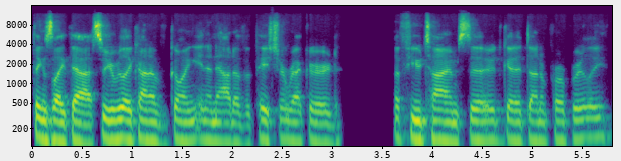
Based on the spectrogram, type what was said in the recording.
things like that. So you're really kind of going in and out of a patient record a few times to get it done appropriately?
